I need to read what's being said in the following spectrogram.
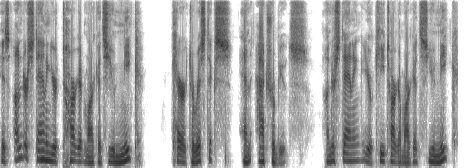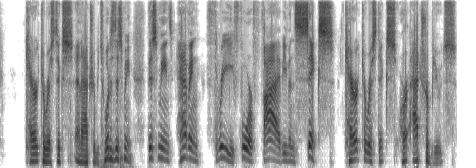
is understanding your target market's unique characteristics and attributes understanding your key target market's unique characteristics and attributes. What does this mean? This means having three, four, five, even six characteristics or attributes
